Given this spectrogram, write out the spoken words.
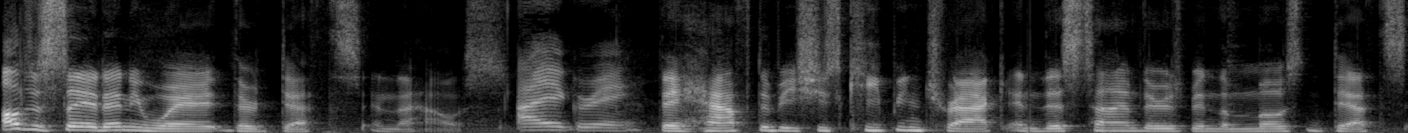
I'll just say it anyway. They're deaths in the house. I agree. They have to be. She's keeping track, and this time there's been the most deaths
